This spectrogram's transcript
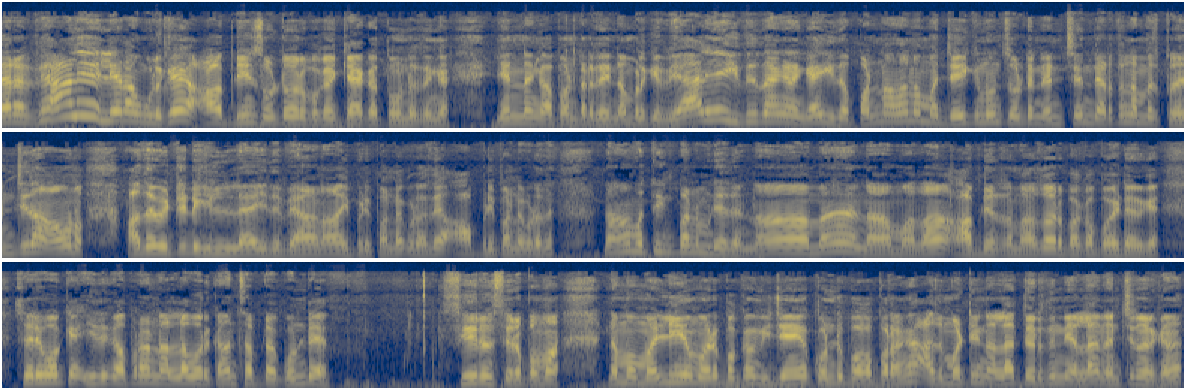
வேறு வேலையே இல்லையாடா உங்களுக்கு? அப்படின்னு சொல்லிட்டு ஒரு பக்கம் கேட்க தோணுதுங்க. என்னங்க பண்ணுறது நம்மளுக்கு வேலையே இதுதாங்க இதை பண்ணால் தான் நம்ம ஜெயிக்கணும்னு சொல்லிட்டு நினச்சி இந்த இடத்துல நம்ம செஞ்சு தான் ஆகணும். அதை விட்டுட்டு இல்லை இது வேணாம் இப்படி பண்ணக்கூடாது அப்படி பண்ணக்கூடாது. நாம் திங்க் பண்ண முடியாது. நாம் நாம தான் அப்படின்ற மாதிரி தான் ஒரு பக்கம் போயிட்டு இருக்கு. சரி ஓகே இதுக்கப்புறம் நல்ல ஒரு கான்செப்டை கொண்டு சீரும் சிறப்பமாக நம்ம மல்லியும் மறுபக்கம் விஜயம் கொண்டு போக போகிறாங்க அது மட்டும் நல்லா தெரியுதுன்னு எல்லாம் நினச்சின்னு இருக்காங்க.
